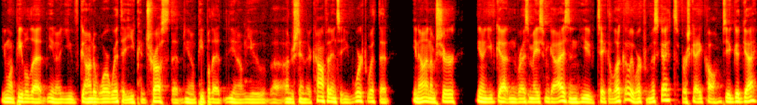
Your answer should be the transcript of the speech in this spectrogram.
you want people that you know you've gone to war with that you can trust, that you know people that you know you uh, understand their confidence that you've worked with, that you know. And I'm sure you know you've gotten resumes from guys, and you take a look. Oh, he worked from this guy. It's the first guy you call. Is he a good guy?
